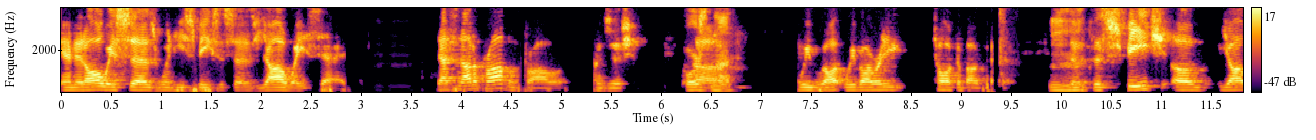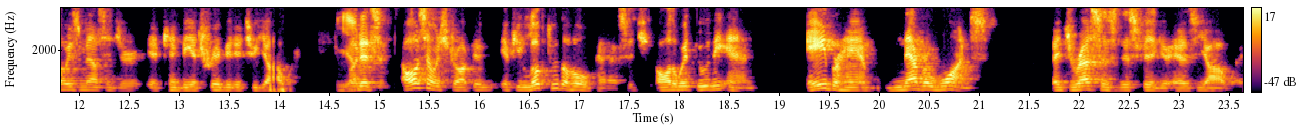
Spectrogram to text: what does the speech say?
and it always says when he speaks, it says Yahweh said. That's not a problem for our position. Of course uh, not. We've we've already talked about that. Mm-hmm. The, the, speech of Yahweh's messenger it can be attributed to Yahweh. Yep. But it's also instructive if you look through the whole passage, all the way through the end, Abraham never once addresses this figure as Yahweh.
